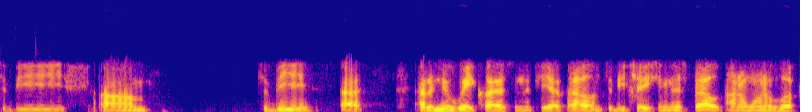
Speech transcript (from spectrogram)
to be um, to be at at a new weight class in the PFL and to be chasing this belt. I don't want to look.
